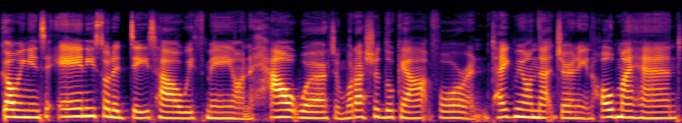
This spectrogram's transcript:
going into any sort of detail with me on how it worked and what I should look out for and take me on that journey and hold my hand.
